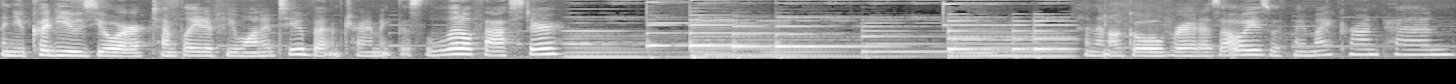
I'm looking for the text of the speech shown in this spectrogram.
And you could use your template if you wanted to, but I'm trying to make this a little faster. I'll go over it as always with my Micron pen.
